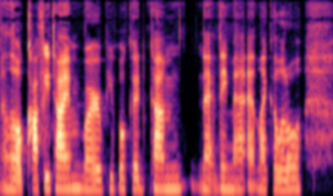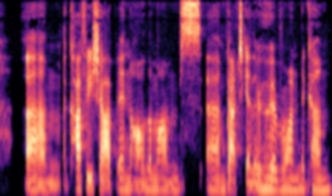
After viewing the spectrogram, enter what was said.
a little coffee time where people could come. That they met at like a little um, a coffee shop, and all the moms um, got together. Whoever wanted to come,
